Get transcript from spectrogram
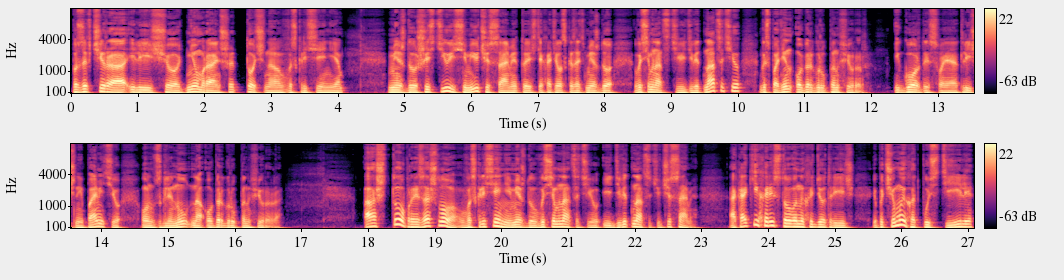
Позавчера или еще днем раньше, точно в воскресенье, между шестью и семью часами, то есть я хотел сказать между восемнадцатью и девятнадцатью, господин обергруппенфюрер. И гордый своей отличной памятью, он взглянул на обергруппенфюрера. А что произошло в воскресенье между 18 и 19 часами? О каких арестованных идет речь? И почему их отпустили?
